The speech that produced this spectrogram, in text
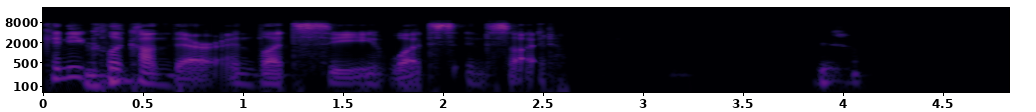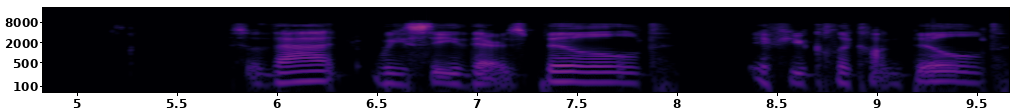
Can you Mhm. click on there and let's see what's inside? So that we see there's build. If you click on build,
